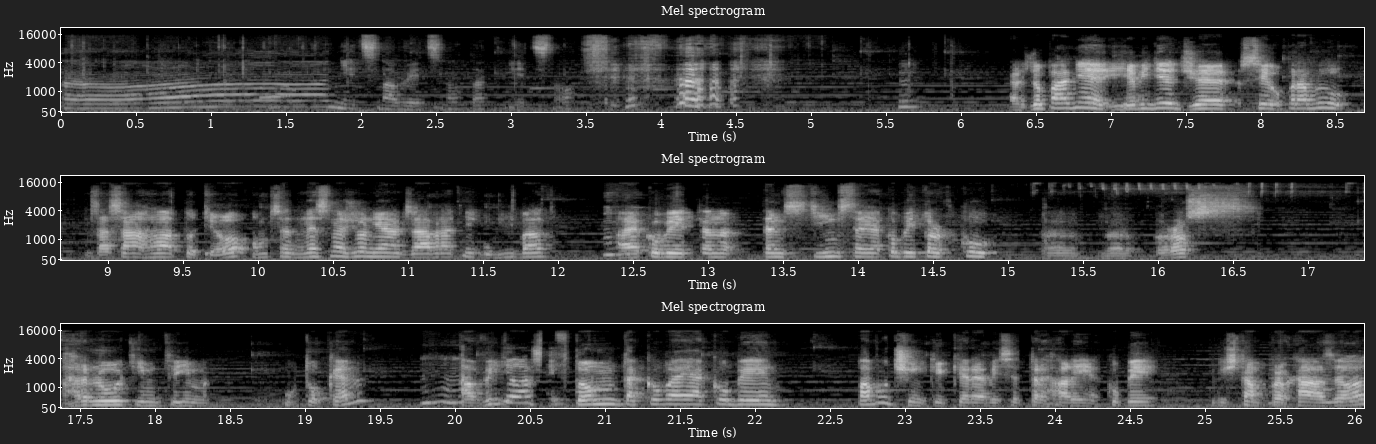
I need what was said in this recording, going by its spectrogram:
A... Nic navíc, no tak nic no. Každopádně je vidět, že si opravdu zasáhla to tělo, on se nesnažil nějak závratně uhýbat Mhm. a jakoby ten, ten stín se jakoby trošku rozhrnul tím tvým útokem Mhm. a viděla si v tom takové jakoby pavučinky, které by se trhaly, jakoby, když tam procházela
